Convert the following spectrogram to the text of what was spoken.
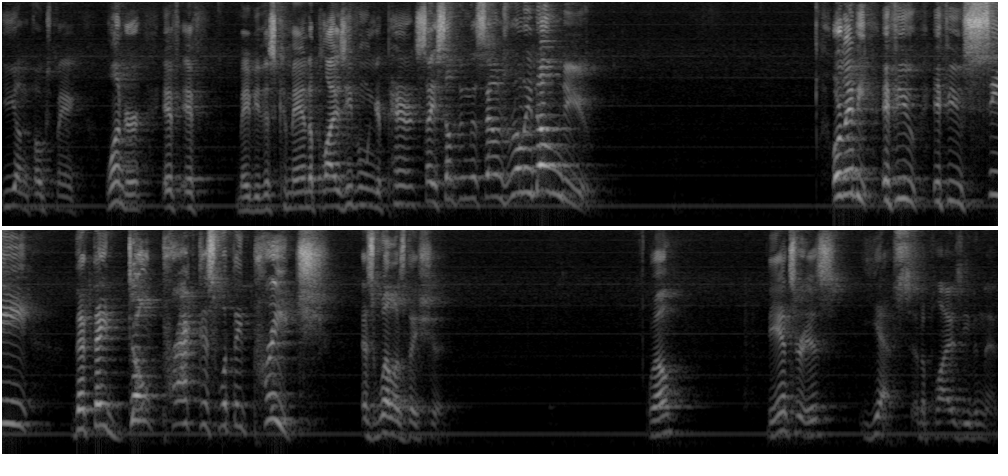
you young folks may wonder if, if maybe this command applies even when your parents say something that sounds really dumb to you. Or maybe if you, if you see that they don't practice what they preach as well as they should. Well, the answer is yes, it applies even then.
